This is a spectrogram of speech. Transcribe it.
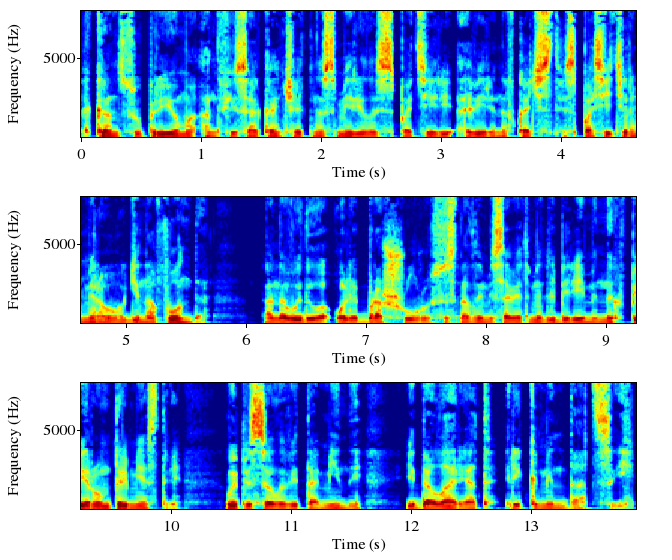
К концу приема Анфиса окончательно смирилась с потерей Аверина в качестве спасителя мирового генофонда. Она выдала Оле брошюру с основными советами для беременных в первом триместре, выписала витамины и дала ряд рекомендаций.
